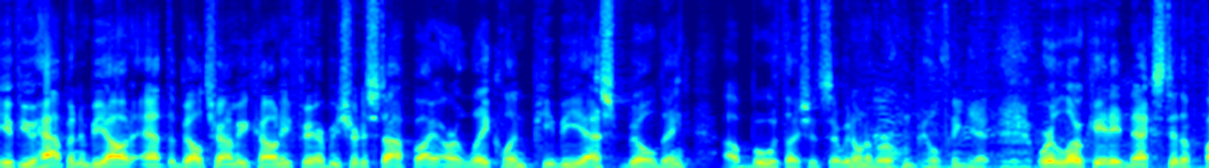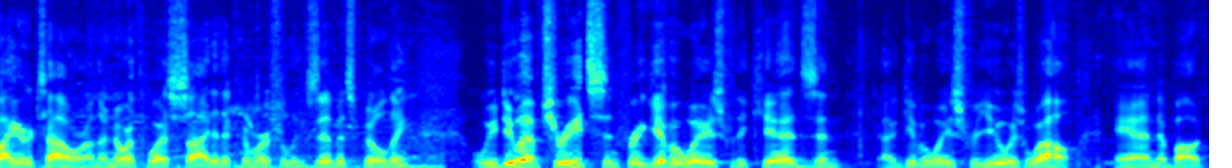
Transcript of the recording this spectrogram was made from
if you happen to be out at the Beltrami County Fair, be sure to stop by our Lakeland PBS building, a booth I should say. We don't have our own building yet. We're located next to the fire tower on the northwest side of the commercial exhibits building. We do have treats and free giveaways for the kids and uh, giveaways for you as well. And about,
